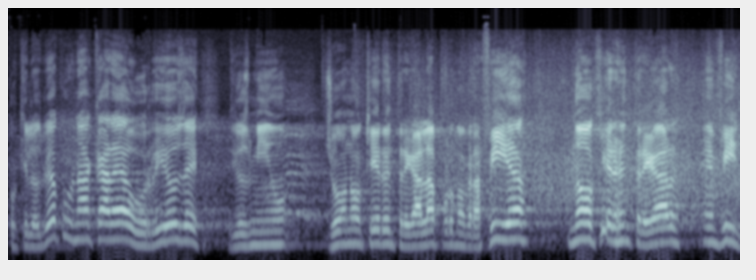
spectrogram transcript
Porque los veo con una cara de aburridos de, Dios mío, yo no quiero entregar la pornografía, no quiero entregar, en fin.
